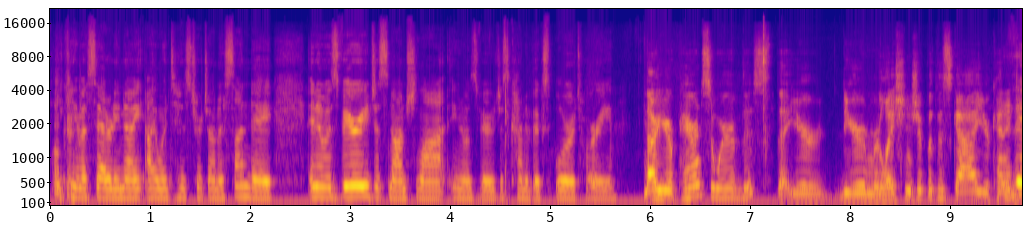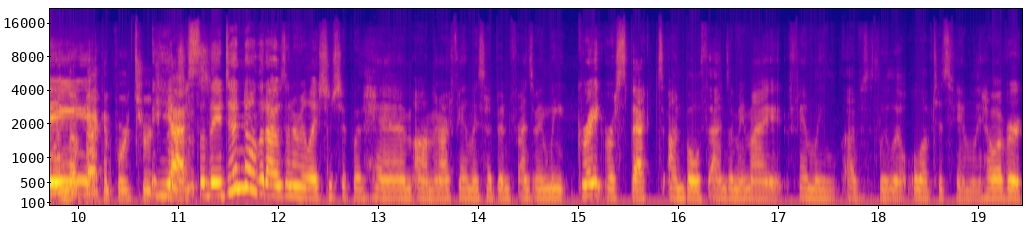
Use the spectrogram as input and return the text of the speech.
he Okay. came a Saturday night. I went to his church on a Sunday, and it was very just nonchalant. You know, it was very just kind of exploratory. Now, are your parents aware of this? That you're you're in relationship with this guy? You're kind of They- doing the back and forth church Yeah, visits? so they did know that I was in a relationship with him, um, and our families had been friends. I mean, we great respect on both ends. I mean, my family absolutely loved his family. However,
